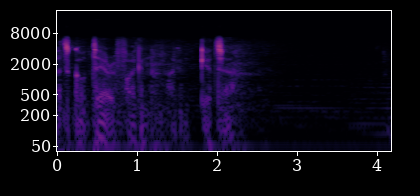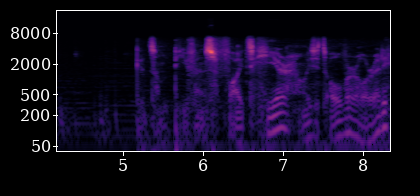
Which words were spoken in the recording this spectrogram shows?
let's go there if I can, I can get uh, get some defense fights here. Or is it over already?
